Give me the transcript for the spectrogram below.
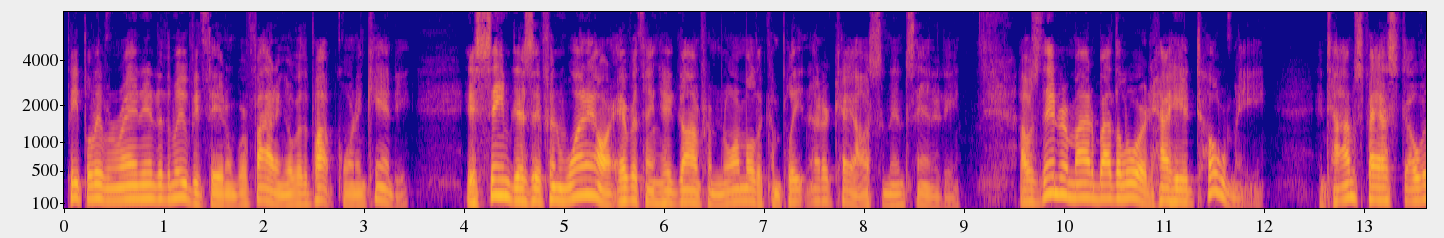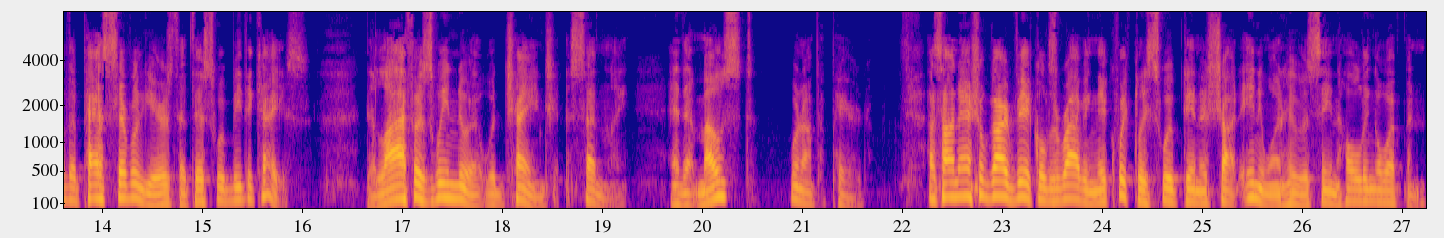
People even ran into the movie theater and were fighting over the popcorn and candy. It seemed as if in one hour everything had gone from normal to complete and utter chaos and insanity. I was then reminded by the Lord how He had told me in times past over the past several years that this would be the case. That life as we knew it would change suddenly and that most were not prepared. I saw National Guard vehicles arriving. They quickly swooped in and shot anyone who was seen holding a weapon.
